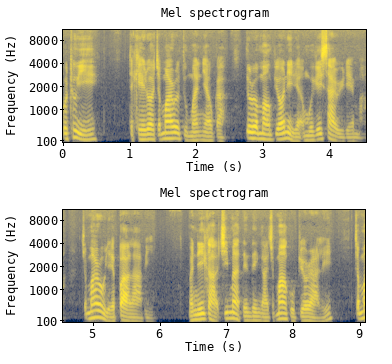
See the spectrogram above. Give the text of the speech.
ကိုထွေရေတကယ်တော့ကျမတို့သူမညောက်ကသူတို့မောင်ပြောနေတဲ့အမွေကိစ္စတွေထဲမှာကျမတို့လည်းပါလာပြီမနေ့ကအကြီးမတင်တင်ကကျမကိုပြောတာလေကျမ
